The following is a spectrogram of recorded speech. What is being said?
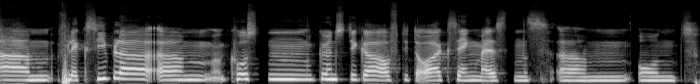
Ähm, flexibler, ähm, kostengünstiger auf die Dauer gesehen meistens ähm, und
